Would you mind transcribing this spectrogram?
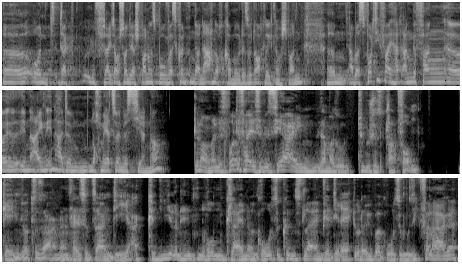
Äh, und da vielleicht auch schon der Spannungsbogen, was könnten danach noch kommen, das wird auch gleich noch spannend. Ähm, aber Spotify hat angefangen, äh, in eigene Inhalte noch mehr zu investieren, ne? Genau, meine Spotify ist ja bisher ein, sagen wir so, typisches Plattform. Game sozusagen. Ne? Das heißt sozusagen, die akquirieren hintenrum kleine und große Künstler, entweder direkt oder über große Musikverlage,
